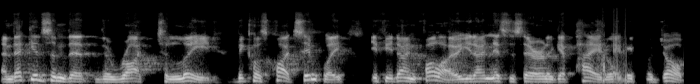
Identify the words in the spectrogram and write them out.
And that gives them the, the right to lead because, quite simply, if you don't follow, you don't necessarily get paid or keep a job.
